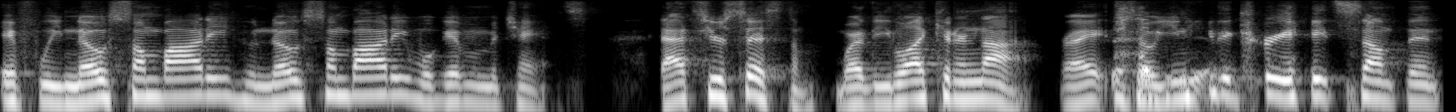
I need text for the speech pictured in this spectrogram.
if we know somebody who knows somebody, we'll give them a chance. That's your system, whether you like it or not, right? So you need to create something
